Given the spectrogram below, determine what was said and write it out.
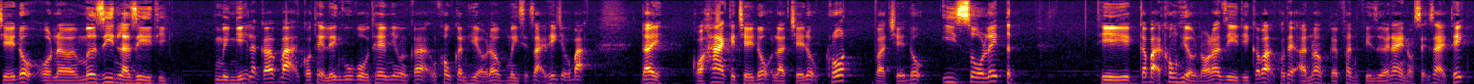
chế độ ờ, margin là gì thì mình nghĩ là các bạn có thể lên Google thêm nhưng mà các bạn cũng không cần hiểu đâu, mình sẽ giải thích cho các bạn. Đây, có hai cái chế độ là chế độ cross và chế độ isolated. Thì các bạn không hiểu nó là gì thì các bạn có thể ấn vào cái phần phía dưới này, nó sẽ giải thích.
